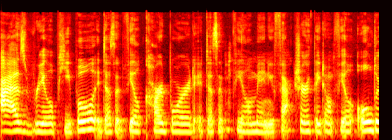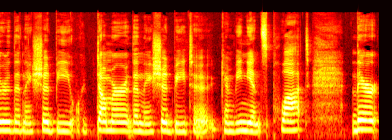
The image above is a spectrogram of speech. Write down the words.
as real people. It doesn't feel cardboard, it doesn't feel manufactured. They don't feel older than they should be or dumber than they should be to convenience plot. They're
